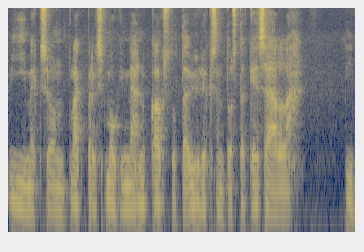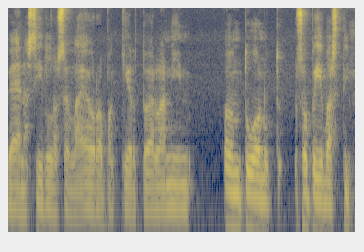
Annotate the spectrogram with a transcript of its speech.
viimeksi on Blackberry Smokin nähnyt 2019 kesällä liveenä silloisella Euroopan kiertoilla, niin on tuonut sopivasti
